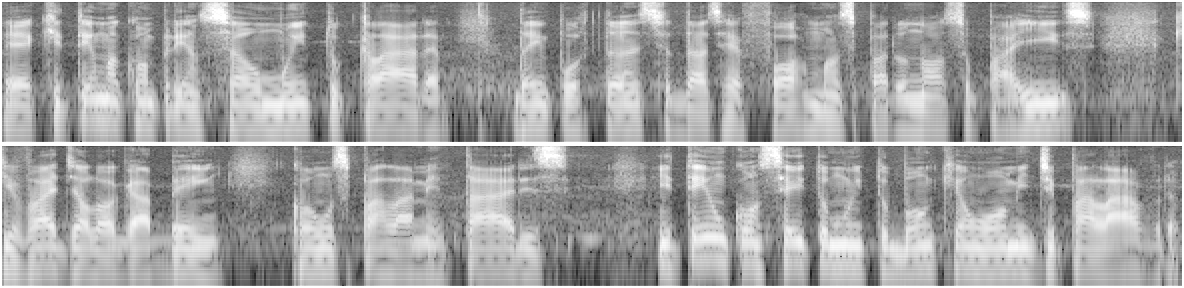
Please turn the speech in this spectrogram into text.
é, que tem uma compreensão muito clara da importância das reformas para o nosso país, que vai dialogar bem com os parlamentares e tem um conceito muito bom que é um homem de palavra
